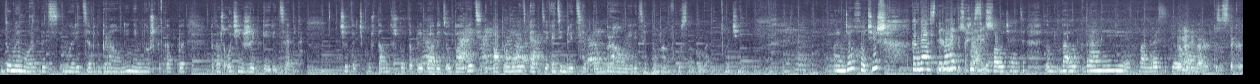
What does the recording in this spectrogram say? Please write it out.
Думаю, может быть, мой рецепт брауни немножко как бы, потому что очень жидкий рецепт. Чуточку там что-то прибавить, убавить и попробовать эти, этим рецептом брауни. Рецептом брауни вкусно было. Очень. Рамджан, хочешь? Когда остывает, brownies? получается. One recipe of That might be better because it's thicker.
